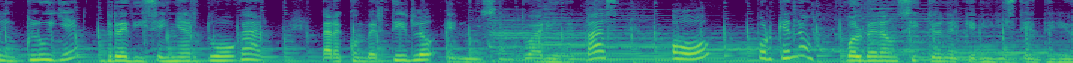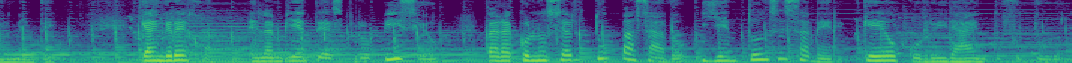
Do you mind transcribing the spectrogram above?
incluye rediseñar tu hogar para convertirlo en un santuario de paz o, ¿por qué no?, volver a un sitio en el que viviste anteriormente. Cangrejo, el ambiente es propicio para conocer tu pasado y entonces saber qué ocurrirá en tu futuro,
